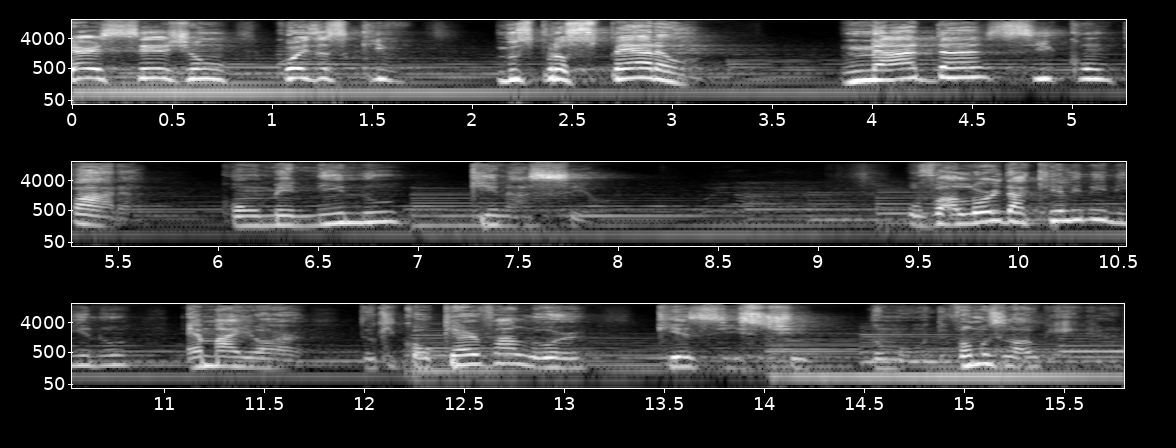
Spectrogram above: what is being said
quer sejam coisas que nos prosperam, nada se compara com o menino que nasceu. O valor daquele menino é maior do que qualquer valor que existe no mundo. Vamos lá, alguém, cara.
